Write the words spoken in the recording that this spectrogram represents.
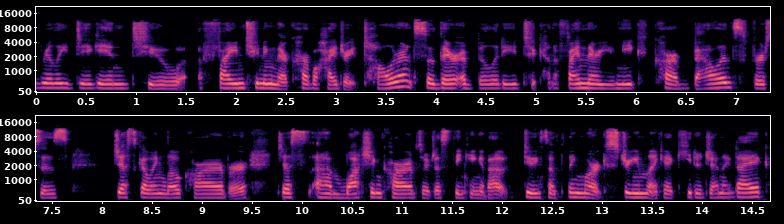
really dig into fine tuning their carbohydrate tolerance so their ability to kind of find their unique carb balance versus just going low carb or just um, watching carbs or just thinking about doing something more extreme like a ketogenic diet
